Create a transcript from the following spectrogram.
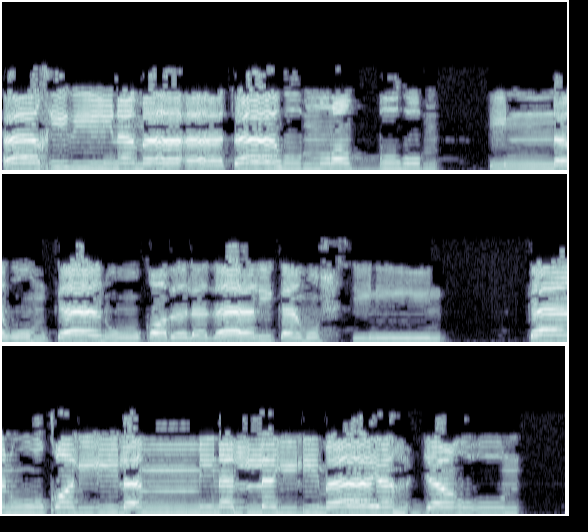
آخذين ما آتاهم ربهم إنهم كانوا قبل ذلك محسنين كانوا قليلا من الليل ما يهجعون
